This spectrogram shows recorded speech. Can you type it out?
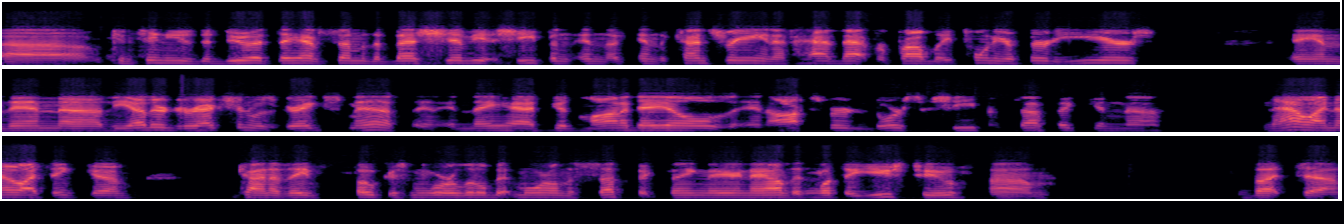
uh, continues to do it. They have some of the best Cheviot sheep in, in the in the country, and have had that for probably twenty or thirty years. And then uh, the other direction was Greg Smith, and, and they had good Montadales and Oxford and Dorset sheep and Suffolk. And uh, now I know I think uh, kind of they've focused more a little bit more on the Suffolk thing there now than what they used to. Um, but uh,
